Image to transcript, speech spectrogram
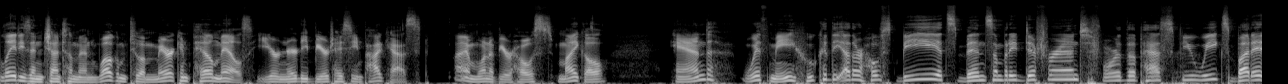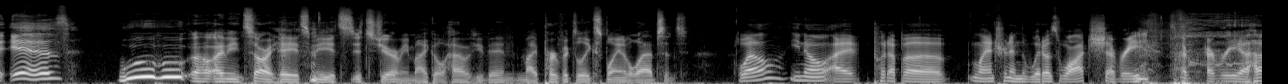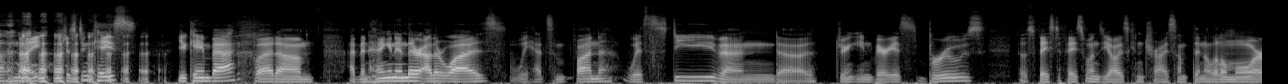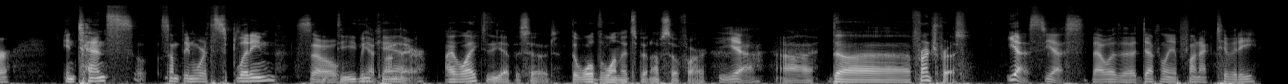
Ladies and gentlemen, welcome to American Pale Males, your nerdy beer tasting podcast. I am one of your hosts, Michael, and with me, who could the other host be? It's been somebody different for the past few weeks, but it is. Woohoo! Oh, I mean, sorry. Hey, it's me. It's it's Jeremy. Michael, how have you been? My perfectly explainable absence. Well, you know, I put up a lantern in the widow's watch every every uh, night just in case you came back. But um, I've been hanging in there. Otherwise, we had some fun with Steve and uh, drinking various brews. Those face-to-face ones, you always can try something a little more intense, something worth splitting. So Indeed, we had fun there. I liked the episode. The well, the one that's been up so far. Yeah. Uh, the French press. Yes. Yes. That was a definitely a fun activity,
